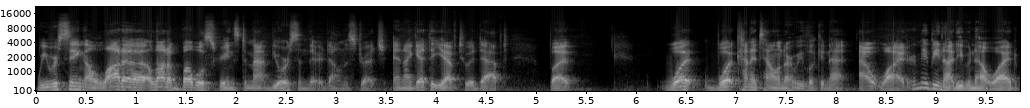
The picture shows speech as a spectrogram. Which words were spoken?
we were seeing a lot of a lot of bubble screens to Matt Bjorson there down the stretch, and I get that you have to adapt, but what what kind of talent are we looking at out wide, or maybe not even out wide,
